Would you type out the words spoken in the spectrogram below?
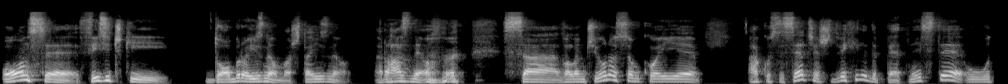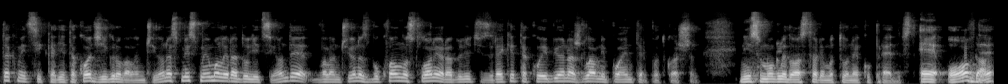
On se fizički dobro izneo, ma šta izneo? Razneo sa Valančiunosom koji je Ako se sećaš, 2015. u utakmici kad je takođe igrao Valančiunas, mi smo imali Raduljicu i onda je Valančiunas bukvalno sklonio Raduljicu iz reketa koji je bio naš glavni poenter pod košem. Nismo mogli da ostvarimo tu neku prednost. E, ovde,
